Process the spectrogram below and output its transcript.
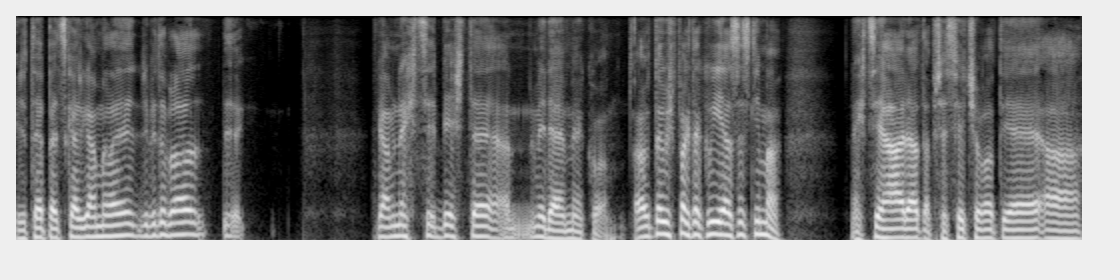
že to je pecka. Říkám, ale kdyby to byla Říkám, nechci, běžte a my jdem, jako. Ale to je už pak takový, já se s nima nechci hádat a přesvědčovat je a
